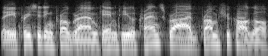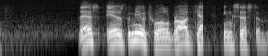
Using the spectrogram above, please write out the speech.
The preceding program came to you transcribed from Chicago. This is the Mutual Broadcasting System.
